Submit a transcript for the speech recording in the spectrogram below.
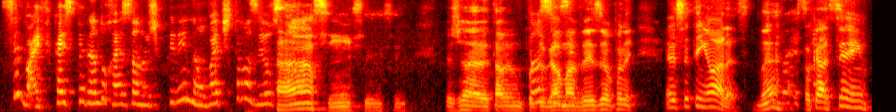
Você vai ficar esperando o resto da noite, porque ele não vai te trazer o sal. Ah, sim, sim, sim. Eu já estava em Portugal assim, uma você- vez, eu falei, "É, você tem horas, né? Esquece. O cara tem.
